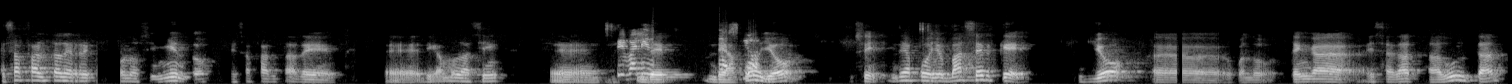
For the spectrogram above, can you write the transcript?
Esa falta de reconocimiento, esa falta de, digamos así, de, de apoyo, sí, de apoyo va a ser que yo, eh, cuando tenga esa edad adulta,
